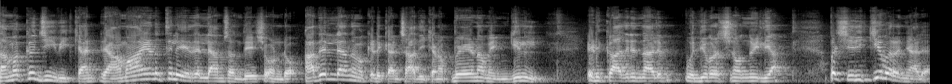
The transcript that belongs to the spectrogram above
നമുക്ക് ജീവിക്കാൻ രാമായണത്തിൽ ഏതെല്ലാം സന്ദേശമുണ്ടോ അതെല്ലാം നമുക്ക് എടുക്കാൻ സാധിക്കണം. വേണമെങ്കിൽ എടുക്കാതിരുന്നാലും വലിയ പ്രശ്നമൊന്നുമില്ല. അപ്പം ശരിക്കും പറഞ്ഞാൽ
